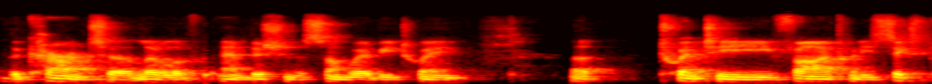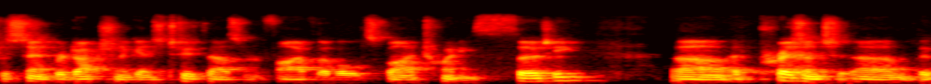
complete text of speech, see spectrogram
the current uh, level of ambition is somewhere between uh, 25, 26% reduction against 2005 levels by 2030. Uh, at present, um, the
